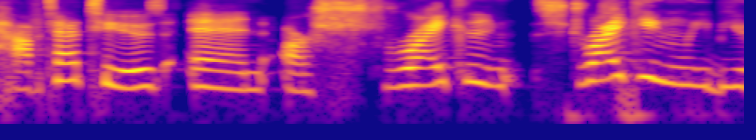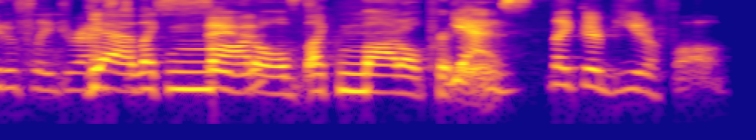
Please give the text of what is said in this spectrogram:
have tattoos and are striking strikingly beautifully dressed. Yeah, like model, suits. like model pretty. Yes, like they're beautiful.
